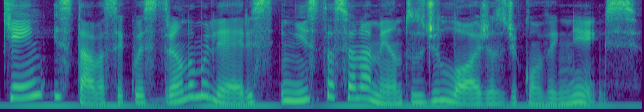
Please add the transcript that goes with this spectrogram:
quem estava sequestrando mulheres em estacionamentos de lojas de conveniência.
